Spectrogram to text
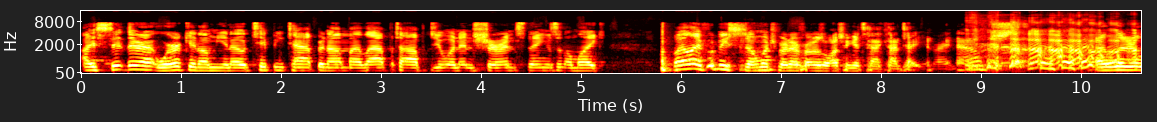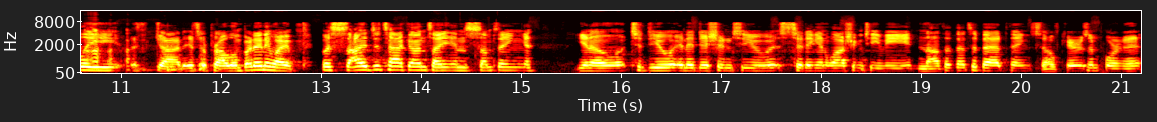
I sit there at work and I'm, you know, tippy tapping on my laptop doing insurance things, and I'm like, my life would be so much better if I was watching Attack on Titan right now. I literally, God, it's a problem. But anyway, besides Attack on Titan, something, you know, to do in addition to sitting and watching TV. Not that that's a bad thing. Self care is important.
